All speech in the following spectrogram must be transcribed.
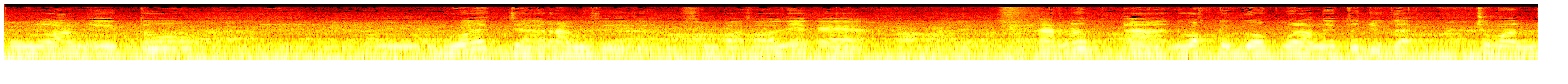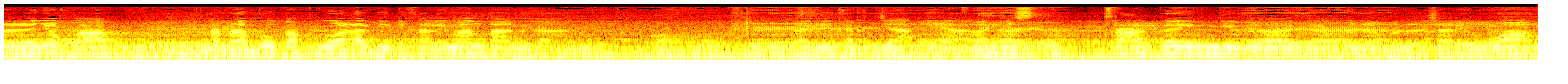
pulang itu gue jarang sih Jam. sumpah soalnya kayak karena ah, waktu gue pulang itu juga cuma ada nyokap. Karena bokap gue lagi di Kalimantan kan oke. Lagi kerja ya lagi Iya, iya. struggling gitu Iya, lagi iya, iya. bener-bener cari uang.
